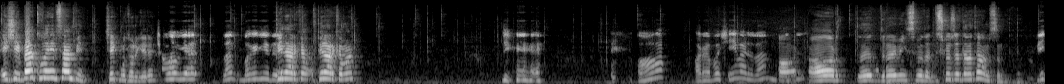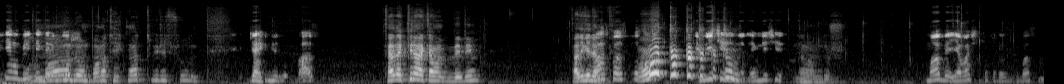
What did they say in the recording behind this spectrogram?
Eşek ben kullanayım sen bin. Çek motoru geri. Tamam gel. Lan baka girdi. Pin arka pin arkama. Aa araba şey verdi lan. Ağır, ağır e, driving simulator. Disco zaten atar mısın? Bekle Emo birlikte ne gidelim dur. yapıyorsun? Bana tekme attı birisi oğlum. Gel gidelim bas. Sen de pin arkama bebeğim. Hadi gelin. Bas bas bas. Hop, tık, tık, tık, Emniyet tık. şeridinden emniyet şeridinden. Tamam dur. Be yavaş o kadar hızlı basma.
